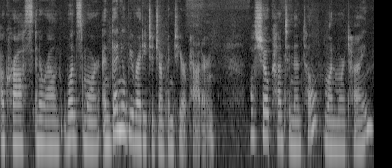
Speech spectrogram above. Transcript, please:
across and around once more and then you'll be ready to jump into your pattern. I'll show continental one more time.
